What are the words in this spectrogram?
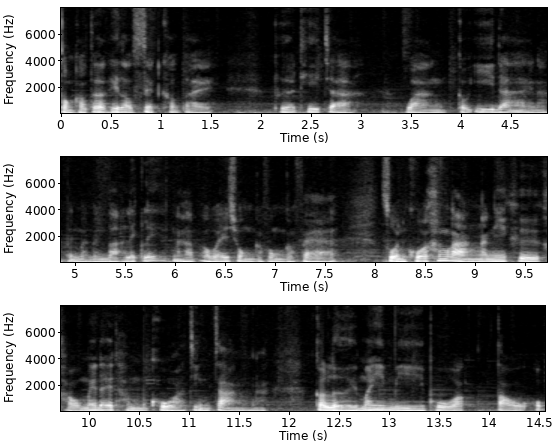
ตรงเคาน์เตอร์ที่เราเซตเข้าไป เพื่อที่จะวางเก้าอี้ได้นะ เป็นเหมือนเป็นบาร์เล็กๆนะครับ เอาไว้ชงกาแฟกาแฟ ส่วนครัวข้างหลังอันนี้คือเขาไม่ได้ทำครัวจริงจังนะ ก็เลยไม่มีพวกเตาอบ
